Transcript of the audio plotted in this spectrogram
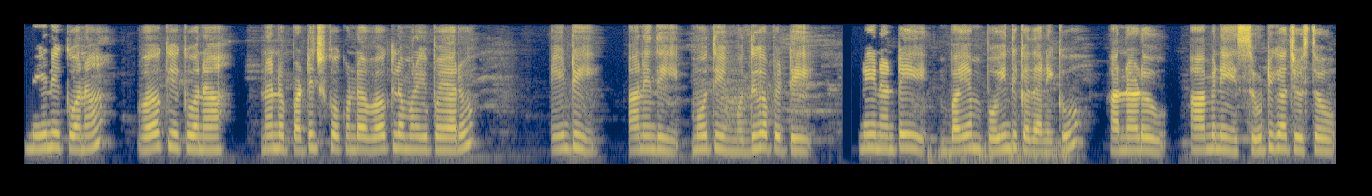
నేను ఎక్కువనా? వర్క్ ఎక్కువనా? నన్ను పట్టించుకోకుండా వర్క్లో మునిగిపోయారు? ఏంటి అనింది మూతి ముద్దుగా పెట్టి. నేనంటే భయం పోయింది కదా నీకు? అన్నాడు ఆమెని సూటిగా చూస్తూ.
